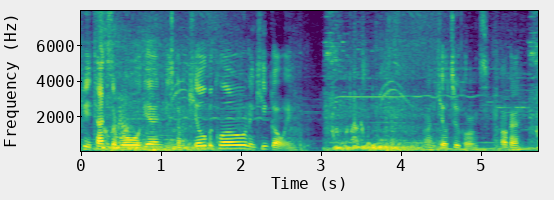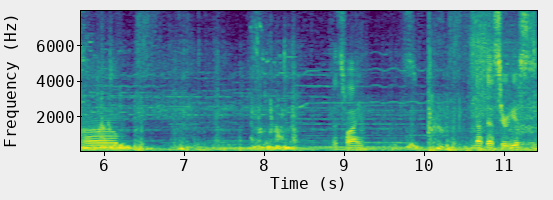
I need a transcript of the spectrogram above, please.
If he attacks the roll again, he's gonna kill the clone and keep going. Oh, he killed two clones. Okay. Um, that's fine. It's not that serious.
